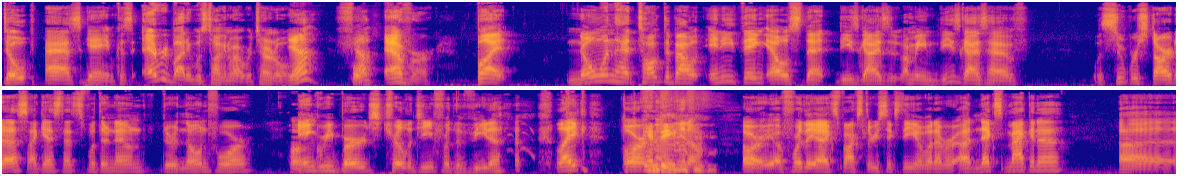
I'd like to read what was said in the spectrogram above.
dope ass game because everybody was talking about Returnal. Yeah. Yeah. forever. But no one had talked about anything else that these guys. I mean, these guys have with Super Stardust. I guess that's what they're known. They're known for Huh. Angry Birds trilogy for the Vita, like or Indie. you know, or yeah, for the Xbox 360 or whatever. Uh, Nex Machina, uh,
